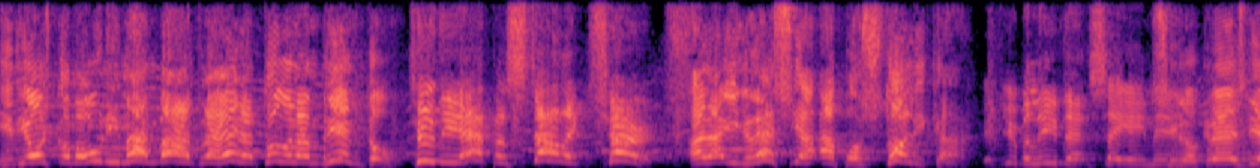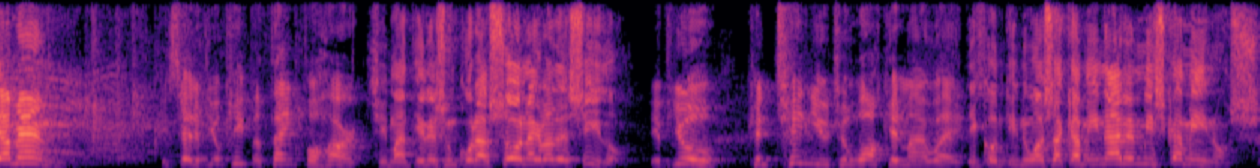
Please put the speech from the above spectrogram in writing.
Y Dios como un imán va a atraer a todo el hambriento to the apostolic church. a la iglesia apostólica. If you believe that, say amen. Si lo crees, di amén. He said, if you'll keep a thankful heart, Si mantienes un corazón agradecido if you'll continue to walk in my ways, y continúas a caminar en mis caminos,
